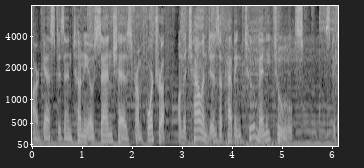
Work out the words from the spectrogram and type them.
Our guest is Antonio Sanchez from Fortra on the challenges of having too many tools. Stick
